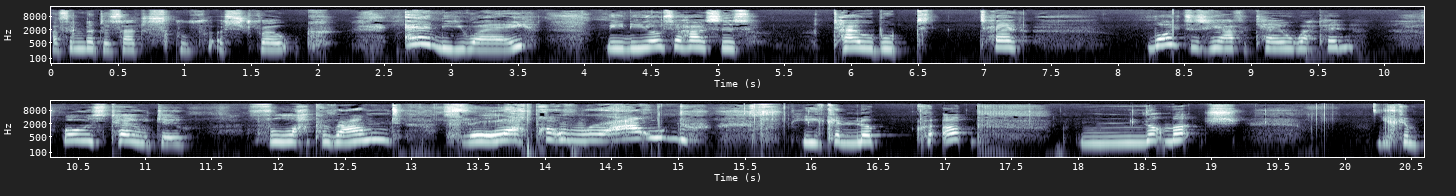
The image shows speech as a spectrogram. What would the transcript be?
I think I just had a stroke. Anyway, I mean, he also has this terrible tail. Why does he have a tail weapon? What does tail do? Flap around? Flap around! He can look up. Not much. You can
